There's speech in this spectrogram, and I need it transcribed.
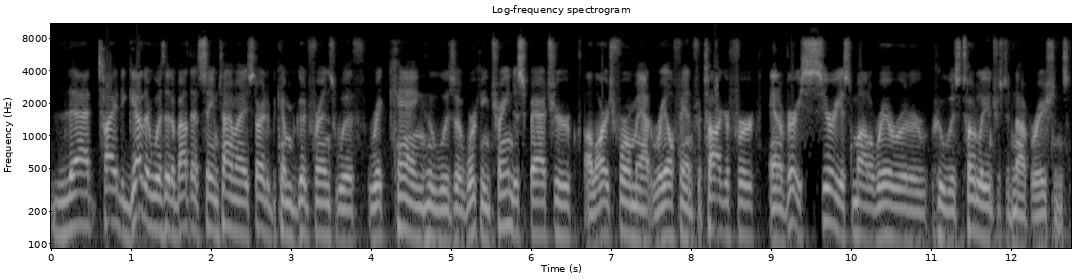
That tied together with it about that same time, I started to become good friends with Rick Kang, who was a working train dispatcher, a large format railfan photographer, and a very serious model railroader who was totally interested in operations.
